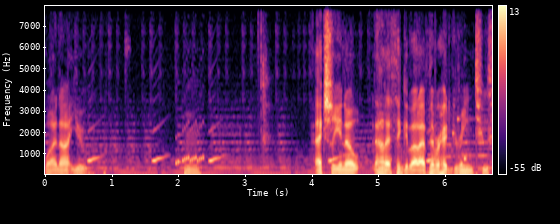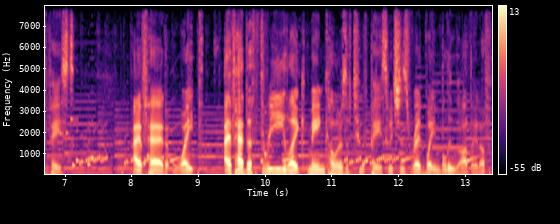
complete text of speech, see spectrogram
Why not you? Hmm. Actually, you know, now that I think about it, I've never had green toothpaste. I've had white... I've had the three, like, main colors of toothpaste, which is red, white, and blue, oddly enough.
